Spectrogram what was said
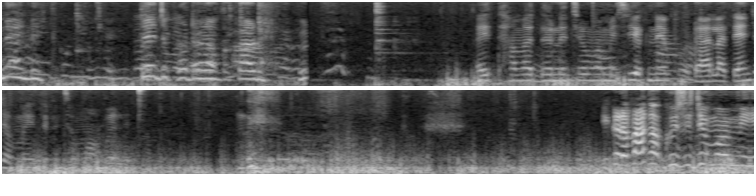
नाही नाही. त्यांचे फोटो नका काढू. आई थांबा धनच्या मम्मीची एक नाही फोटो आला त्यांच्या मैत्रिणीचा मोबाईल इकडे बघा खुशीची मम्मी.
